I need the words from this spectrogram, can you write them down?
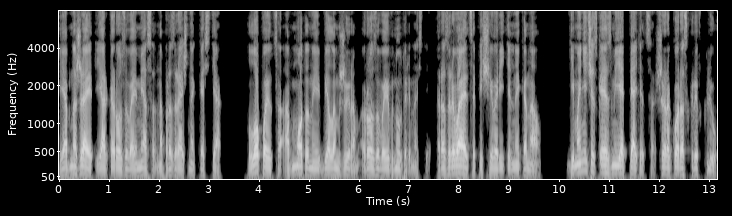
и обнажает ярко-розовое мясо на прозрачных костях. Лопаются обмотанные белым жиром розовые внутренности, разрывается пищеварительный канал. Демоническая змея пятится, широко раскрыв клюв.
